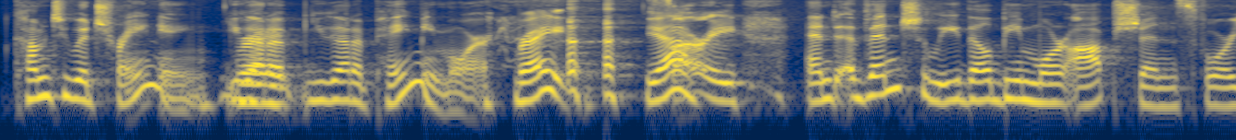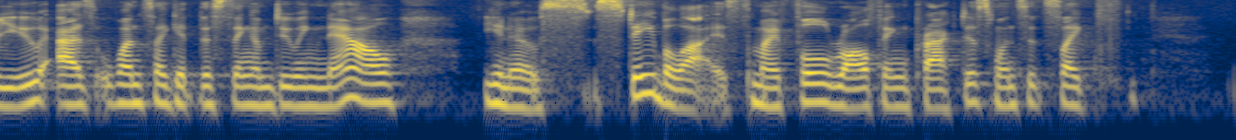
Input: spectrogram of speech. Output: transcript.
come to a training you Right. gotta you gotta pay me more Right. Yeah. Sorry. And eventually there'll be more options for you as once I get this thing I'm doing now, you know, s- stabilized my full Rolfing practice. Once it's like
